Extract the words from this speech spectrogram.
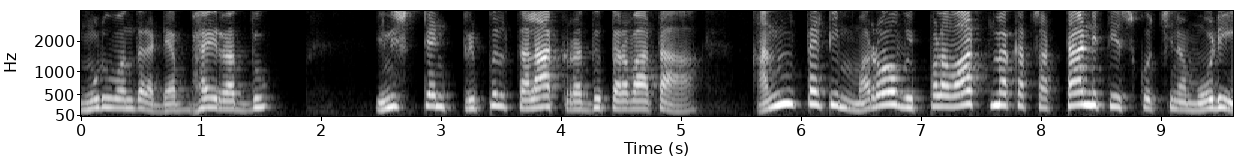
మూడు వందల డెబ్భై రద్దు ఇన్స్టెంట్ ట్రిపుల్ తలాక్ రద్దు తర్వాత అంతటి మరో విప్లవాత్మక చట్టాన్ని తీసుకొచ్చిన మోడీ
